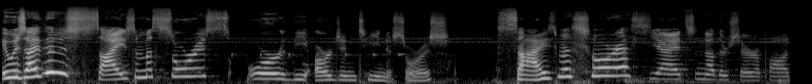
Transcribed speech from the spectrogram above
it was either the Seismosaurus or the Argentinosaurus. Seismosaurus? Yeah, it's another sauropod.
